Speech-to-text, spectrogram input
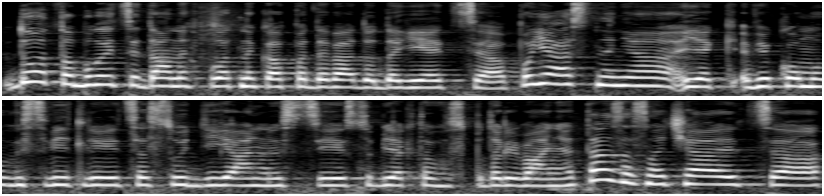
До таблиці даних платника ПДВ додається пояснення, в якому висвітлюється суть діяльності суб'єкта господарювання, та зазначаються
